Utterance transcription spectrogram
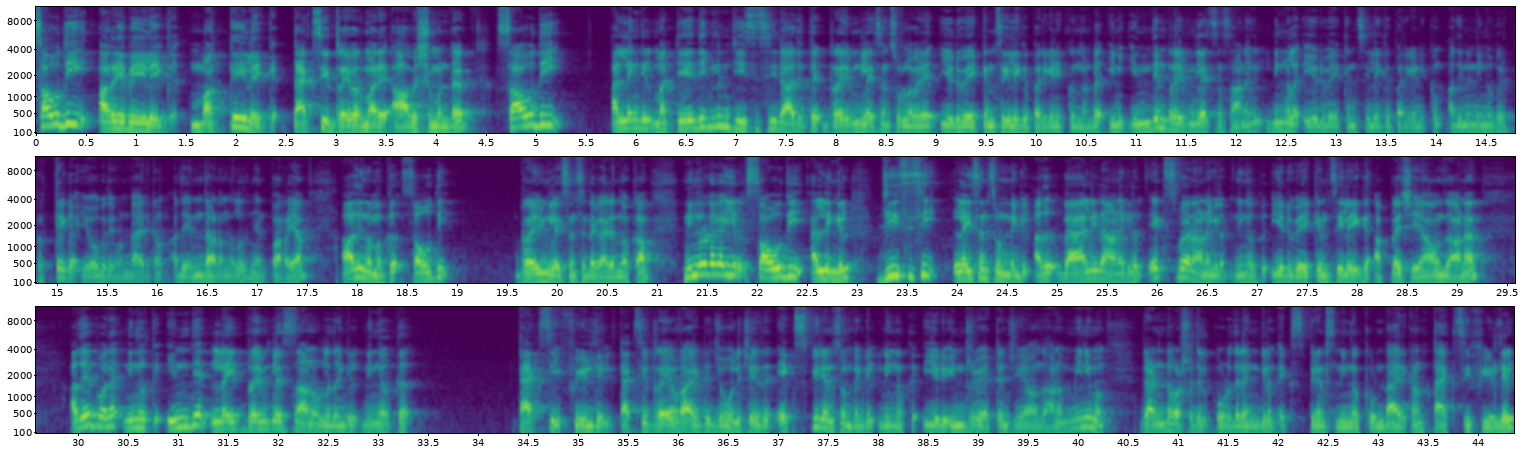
സൗദി അറേബ്യയിലേക്ക് മക്കയിലേക്ക് ടാക്സി ഡ്രൈവർമാരെ ആവശ്യമുണ്ട്. സൗദി അല്ലെങ്കിൽ മറ്റേതെങ്കിലും ജി സി സി രാജ്യത്തെ ഡ്രൈവിംഗ് ലൈസൻസ് ഉള്ളവരെ ഈ ഒരു വേക്കൻസിയിലേക്ക് പരിഗണിക്കുന്നുണ്ട്. ഇനി ഇന്ത്യൻ ഡ്രൈവിംഗ് ലൈസൻസ് ആണെങ്കിൽ നിങ്ങൾ ഈ ഒരു വേക്കൻസിയിലേക്ക് പരിഗണിക്കും. അതിന് നിങ്ങൾക്കൊരു പ്രത്യേക യോഗ്യത ഉണ്ടായിരിക്കണം. അത് എന്താണെന്നുള്ളത് ഞാൻ പറയാം. ആദ്യം നമുക്ക് സൗദി ഡ്രൈവിംഗ് ലൈസൻസിന്റെ കാര്യം നോക്കാം. നിങ്ങളുടെ കയ്യിൽ സൗദി അല്ലെങ്കിൽ ജി സി സി ലൈസൻസ് ഉണ്ടെങ്കിൽ അത് വാലിഡ് ആണെങ്കിലും എക്സ്പയർഡ് ആണെങ്കിലും നിങ്ങൾക്ക് ഈ ഒരു വേക്കൻസിയിലേക്ക് അപ്ലൈ ചെയ്യാവുന്നതാണ്. അതേപോലെ നിങ്ങൾക്ക് ഇന്ത്യൻ ലൈറ്റ് ഡ്രൈവിംഗ് ലൈസൻസ് ആണ് ഉള്ളതെങ്കിൽ നിങ്ങൾക്ക് ടാക്സി ഫീൽഡിൽ ടാക്സി ഡ്രൈവറായിട്ട് ജോലി ചെയ്ത് എക്സ്പീരിയൻസ് ഉണ്ടെങ്കിൽ നിങ്ങൾക്ക് ഈ ഒരു ഇന്റർവ്യൂ അറ്റൻഡ് ചെയ്യാവുന്നതാണ്. മിനിമം രണ്ട് വർഷത്തിൽ കൂടുതലെങ്കിലും എക്സ്പീരിയൻസ് നിങ്ങൾക്ക് ഉണ്ടായിരിക്കണം ടാക്സി ഫീൽഡിൽ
